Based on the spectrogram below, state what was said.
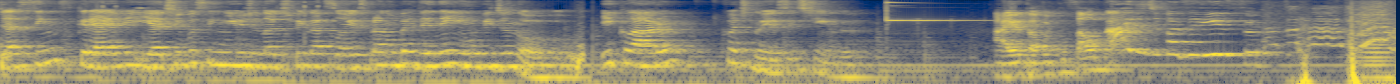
já se inscreve e ativa o sininho de notificações pra não perder nenhum vídeo novo. E claro, continue assistindo. Ai, eu tava com saudade de fazer isso!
